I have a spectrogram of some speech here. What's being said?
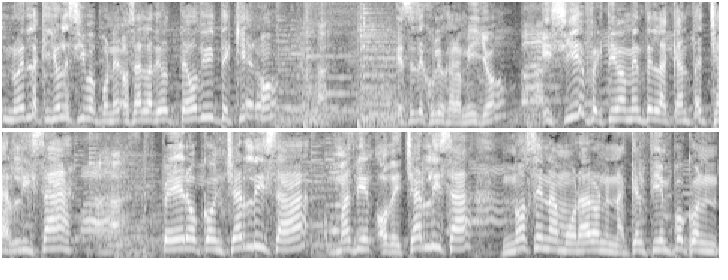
no es la que yo les iba a poner, o sea, la de Te odio y te quiero. Ajá. Esa es de Julio Jaramillo. Y sí, efectivamente la canta Charliza. Ajá. Pero con Charliza, más bien, o de Charliza, no se enamoraron en aquel tiempo con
